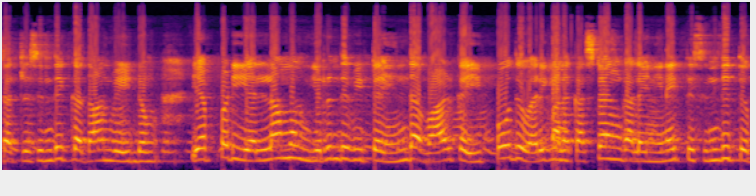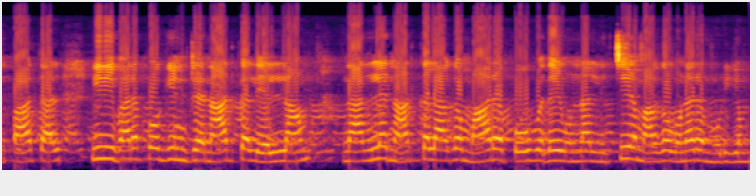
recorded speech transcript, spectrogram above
சற்று சிந்திக்கத்தான் வேண்டும். எப்படி எல்லாமும் இருந்துவிட்ட இந்த வாழ்க்கை இப்போது வருகிற கஷ்டங்களை நினைத்து சிந்தித்து பார்த்தால் இனி வரப்போகின்ற நாட்கள் எல்லாம் நல்ல நாட்களாக மாறப் போவதை உன்னால் நிச்சயமாக உணர முடியும்.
